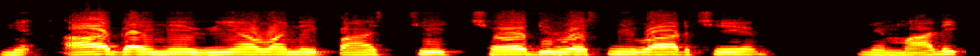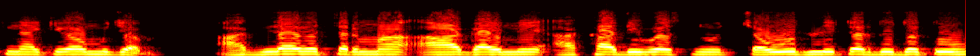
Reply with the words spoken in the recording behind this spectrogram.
ને આ ગાયને પાંચથી છ દિવસની વાર છે ને માલિકના કહેવા મુજબ આગલા વેતરમાં આ ગાયને આખા દિવસનું ચૌદ લીટર દૂધ હતું.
